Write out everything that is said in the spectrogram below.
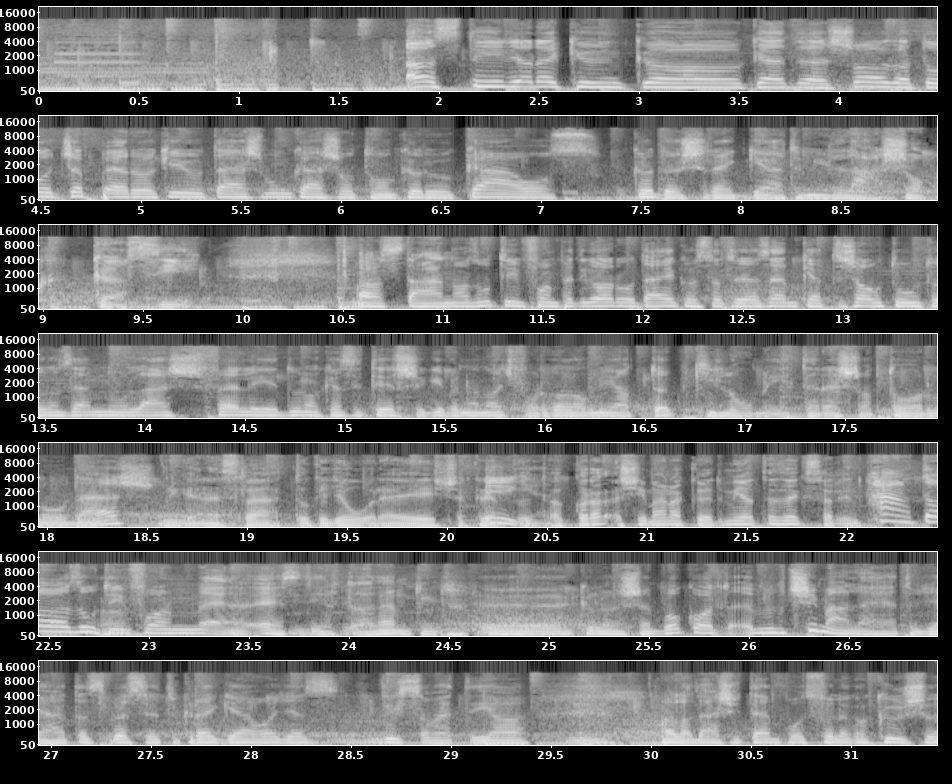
azt írja nekünk a kedves hallgató, Cseperről kiutás, munkás otthon körül káosz, ködös reggelt millások. Köszi. Aztán az útinfon pedig arról tájékoztat, hogy az M2-es autóúton az m 0 felé Dunakeszi térségében a nagy forgalom miatt több kilométeres a torlódás. Igen, ezt láttuk egy óra, és csak nem tud, akkor simán a köd miatt ezek szerint? Hát az útinform e- ezt írta, nem tud ö, különösebb okot. Simán lehet, ugye, hát ezt beszéltük reggel, hogy ez visszaveti a haladási tempót, főleg a külső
